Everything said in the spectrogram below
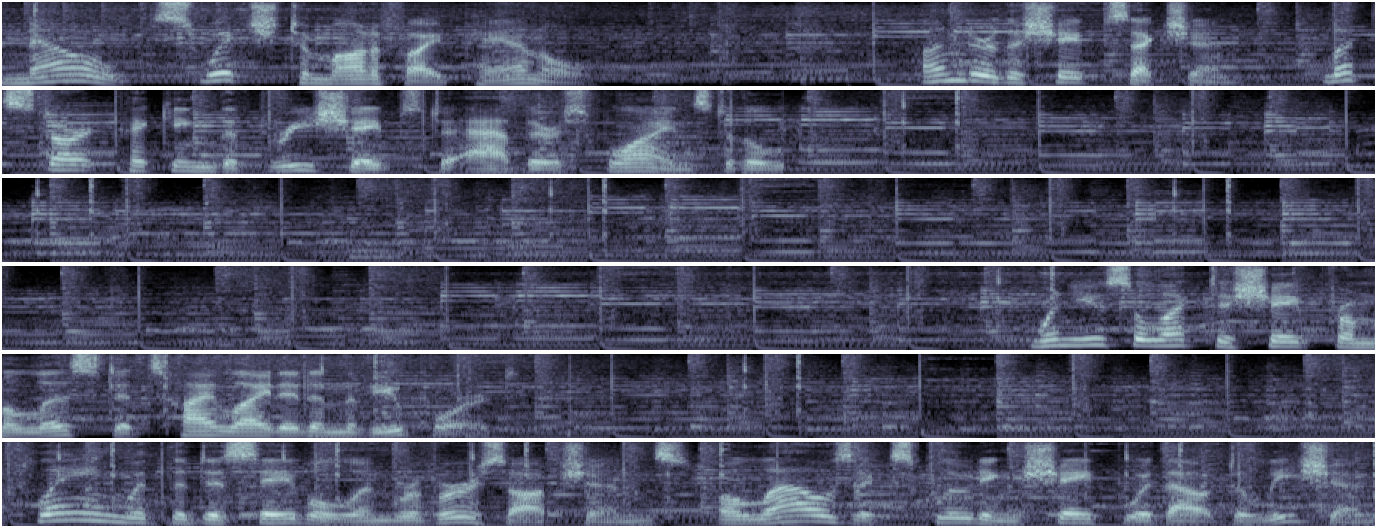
Now, switch to Modify panel. Under the Shape section, let's start picking the three shapes to add their splines to the When you select a shape from the list it's highlighted in the viewport. Playing with the disable and reverse options allows excluding shape without deletion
